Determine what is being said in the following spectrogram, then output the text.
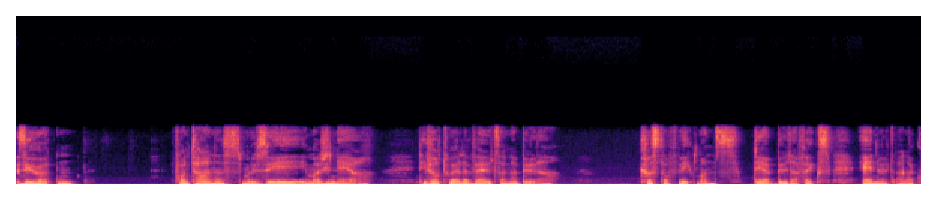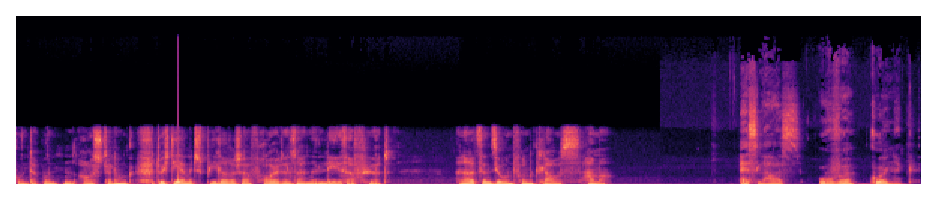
Sie hörten Fontanes Musée Imaginaire, die virtuelle Welt seiner Bilder. Christoph Wegmanns der Bilderfex ähnelt einer kunterbunten Ausstellung, durch die er mit spielerischer Freude seine Leser führt. Eine Rezension von Klaus Hammer. Es las Uwe Kulnig.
